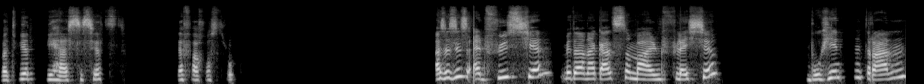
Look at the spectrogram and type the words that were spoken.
was wird, wie heißt es jetzt? Der Fachausdruck. Also es ist ein Füßchen mit einer ganz normalen Fläche, wo hinten dran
